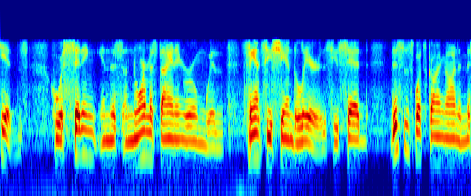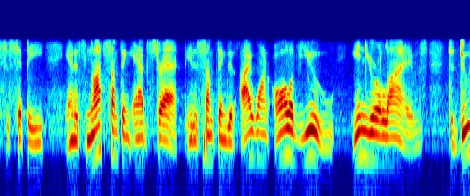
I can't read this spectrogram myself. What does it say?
kids who were sitting in this enormous dining room with fancy chandeliers, he said, This is what's going on in Mississippi, and it's not something abstract. It is something that I want all of you in your lives to do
